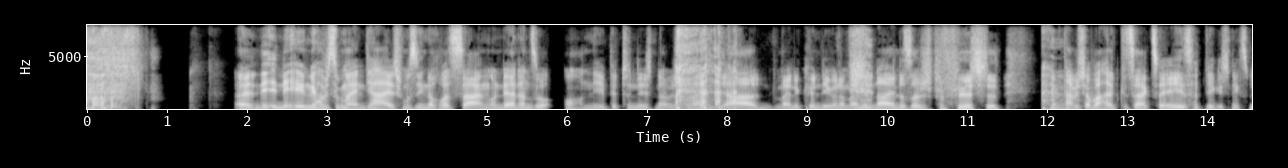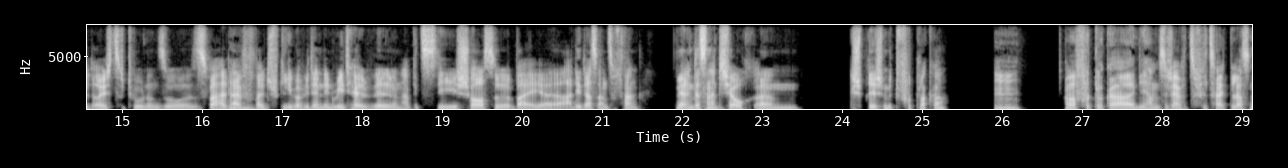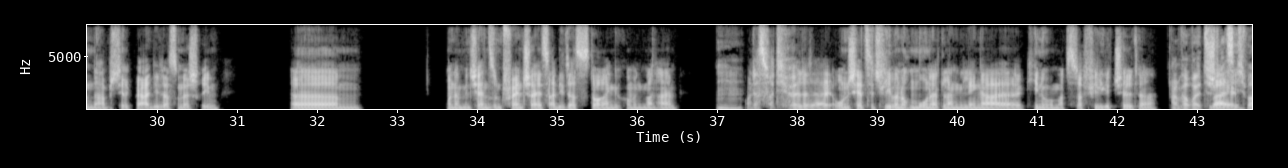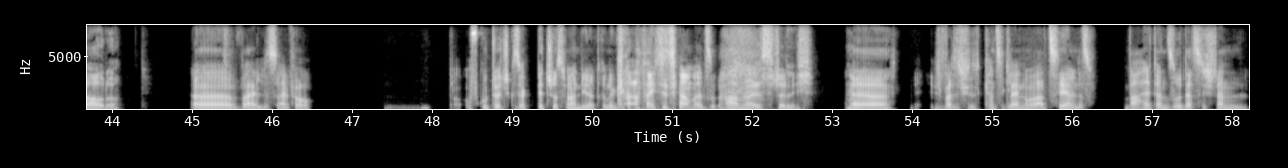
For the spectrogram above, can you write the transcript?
Äh, nee, nee, irgendwie habe ich so gemeint, ja, ich muss Ihnen noch was sagen. Und er dann so, oh nee, bitte nicht. Dann habe ich gemeint, ja, meine Kündigung. Und dann meinte, nein, das habe ich befürchtet. Dann habe ich aber halt gesagt, so, ey, es hat wirklich nichts mit euch zu tun und so. Es war halt Mhm. einfach, weil ich lieber wieder in den Retail will und habe jetzt die Chance, bei äh, Adidas anzufangen. Währenddessen hatte ich ja auch ähm, Gespräche mit Footlocker. Mhm. Aber Footlocker, die haben sich einfach zu viel Zeit gelassen. Da habe ich direkt bei Adidas unterschrieben. Ähm, und dann bin ich ja in so ein Franchise Adidas Store reingekommen in Mannheim. Mhm. Und das war die Hölle. Da, ohne Scherz hätte ich lieber noch einen Monat lang länger äh, Kino gemacht. Das war viel gechillter, Einfach weil es stressig war, oder? äh, weil das einfach auf gut Deutsch gesagt Bitches waren, die da drinnen gearbeitet haben. Also Ah, nice, chillig. Äh, ich, warte, ich kann es dir gleich nochmal erzählen. Das war halt dann so, dass ich dann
